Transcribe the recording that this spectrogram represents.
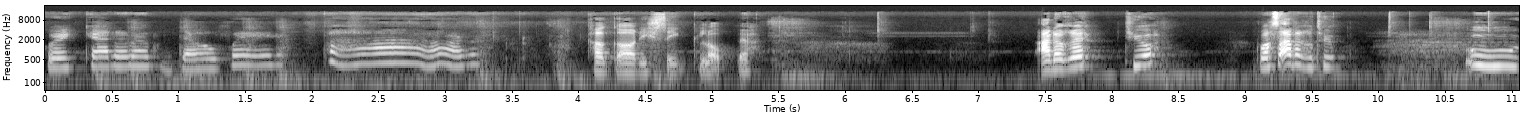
We got it up the way to far. Kann gar nicht singen, glaub mir. Andere Tür? Du hast andere Tür. Uh.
